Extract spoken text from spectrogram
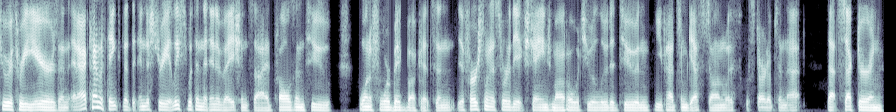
two or three years. And, and I kind of think that the industry, at least within the innovation side, falls into one of four big buckets. And the first one is sort of the exchange model, which you alluded to, and you've had some guests on with, with startups in that that sector. And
